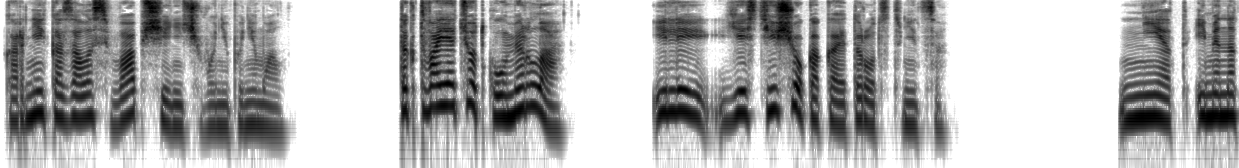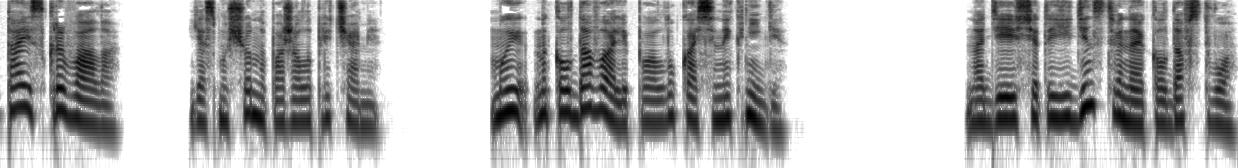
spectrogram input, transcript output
Корней, казалось, вообще ничего не понимал. Так твоя тетка умерла. Или есть еще какая-то родственница? Нет, именно та и скрывала. Я смущенно пожала плечами. Мы наколдовали по Лукасиной книге. Надеюсь, это единственное колдовство.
